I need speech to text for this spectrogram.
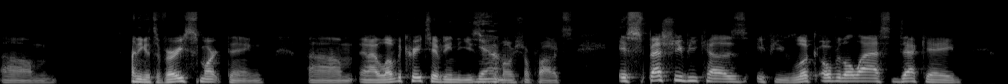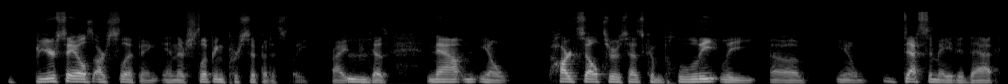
Um, I think it's a very smart thing. Um, and I love the creativity and the use Yeah. of promotional products, especially because if you look over the last decade, beer sales are slipping and they're slipping precipitously, right? Mm. Because now, you know, hard seltzers has completely, uh, you know, decimated that.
